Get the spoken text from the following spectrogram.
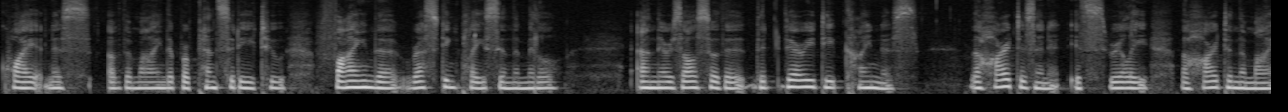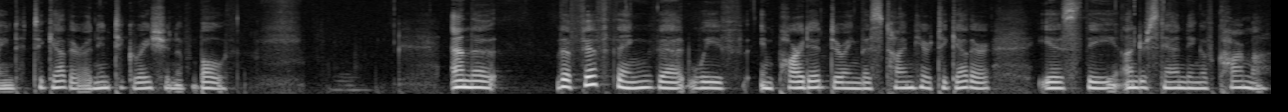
quietness of the mind, the propensity to find the resting place in the middle. And there's also the, the very deep kindness. The heart is in it. It's really the heart and the mind together, an integration of both. And the the fifth thing that we've imparted during this time here together is the understanding of karma,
